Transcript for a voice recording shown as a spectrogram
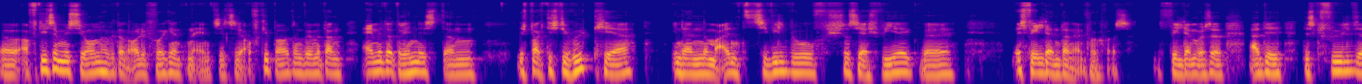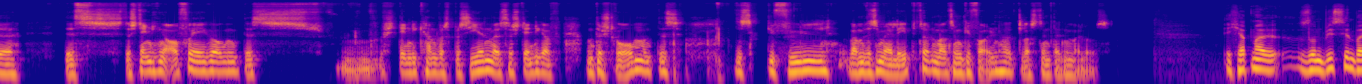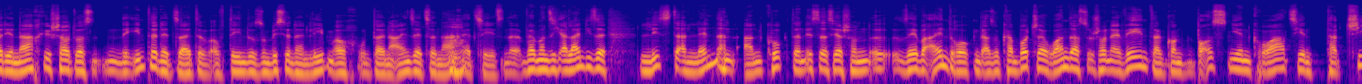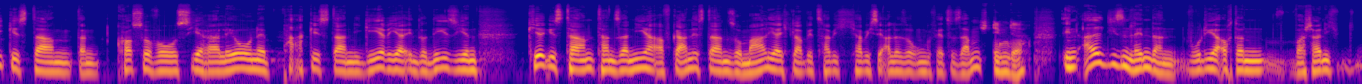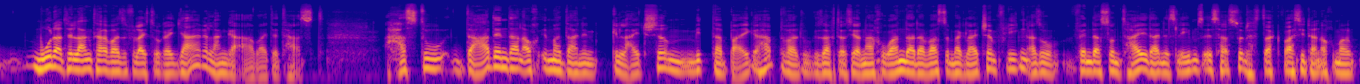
äh, auf dieser Mission habe ich dann alle folgenden Einsätze aufgebaut. Und wenn man dann einmal da drin ist, dann ist praktisch die Rückkehr in einen normalen Zivilberuf schon sehr schwierig, weil es fehlt einem dann einfach was. Es fehlt einem also auch die, das Gefühl der, des, der ständigen Aufregung, das ständig kann was passieren, man ist ständig auf, unter Strom und das, das Gefühl, wenn man das immer erlebt hat und wenn es ihm gefallen hat, lässt ihn dann immer los. Ich habe mal so ein bisschen bei dir nachgeschaut. Du hast eine Internetseite, auf der du so ein bisschen dein Leben auch und deine Einsätze nacherzählst. Mhm. Wenn man sich allein diese Liste an Ländern anguckt, dann ist das ja schon äh, sehr beeindruckend. Also Kambodscha, Ruanda hast du schon erwähnt, dann kommt Bosnien, Kroatien, Tadschikistan, dann Kosovo, Sierra Leone, Pakistan, Nigeria, Indonesien, Kirgistan, Tansania, Afghanistan, Somalia. Ich glaube, jetzt habe ich, hab ich sie alle so ungefähr zusammen. Stimmt, ja. In all diesen Ländern, wo du ja auch dann wahrscheinlich monatelang, teilweise vielleicht sogar jahrelang gearbeitet hast, Hast du da denn dann auch immer deinen Gleitschirm mit dabei gehabt? Weil du gesagt hast, ja, nach Ruanda, da warst du immer Gleitschirmfliegen. Also, wenn das so ein Teil deines Lebens ist, hast du das da quasi dann auch immer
